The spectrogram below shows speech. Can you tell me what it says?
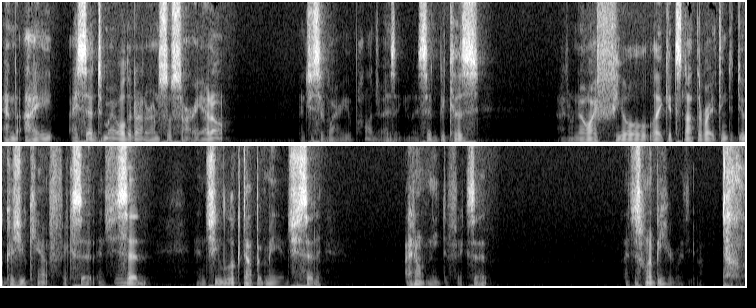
and I I said to my older daughter, "I'm so sorry. I don't." And she said, "Why are you apologizing?" And I said, "Because I don't know. I feel like it's not the right thing to do because you can't fix it." And she said, and she looked up at me and she said, "I don't need to fix it. I just want to be here with you."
